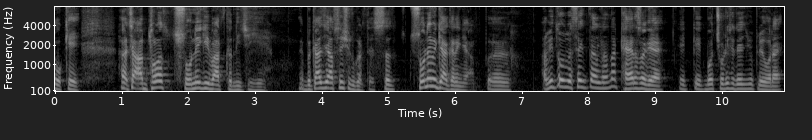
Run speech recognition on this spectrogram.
ओके। okay. अच्छा अब थोड़ा सोने की बात करनी चाहिए। विकास जी, आपसे शुरू करते हैं। सर, सोने में क्या करेंगे आप? अभी तो वैसे चल रहा था, ठहर सा गया है। एक एक बहुत छोटी सी रेंज में प्ले हो रहा है।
